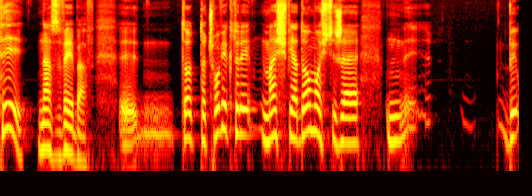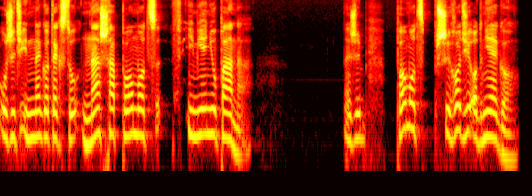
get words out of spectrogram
Ty nas wybaw. To, to człowiek, który ma świadomość, że by użyć innego tekstu, nasza pomoc w imieniu Pana. Znaczy, pomoc przychodzi od Niego.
